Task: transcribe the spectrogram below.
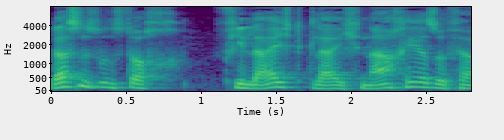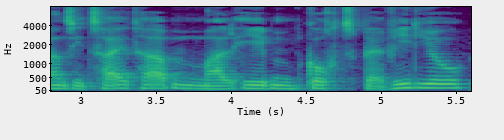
Lassen Sie uns doch vielleicht gleich nachher, sofern Sie Zeit haben, mal eben kurz per Video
